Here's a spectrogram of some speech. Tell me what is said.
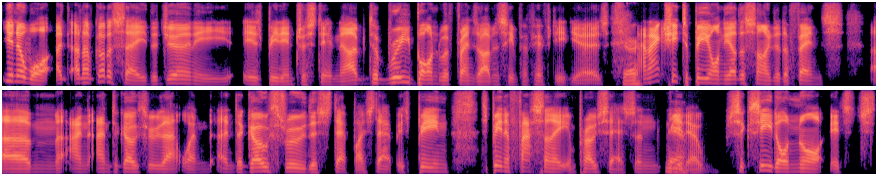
you know what? And I've got to say, the journey has been interesting. Uh, to rebond with friends I haven't seen for 15 years, sure. and actually to be on the other side of the fence, um, and and to go through that one, and to go through this step by step. It's been it's been a fascinating process, and yeah. you know, succeed or not, it's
